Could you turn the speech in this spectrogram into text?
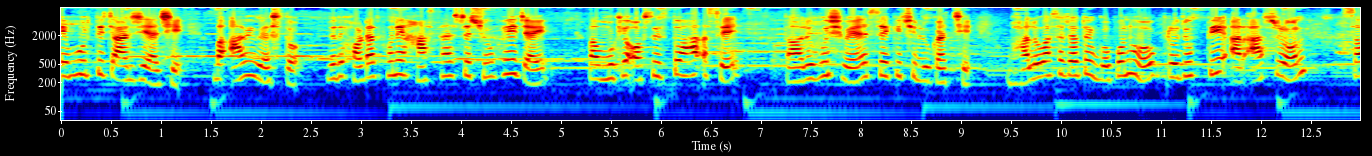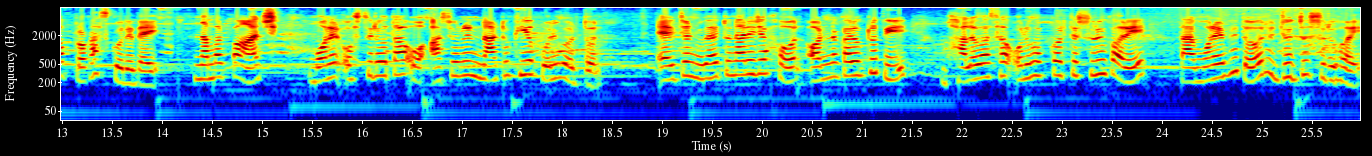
এই মুহূর্তে চার্জে আছে বা আমি ব্যস্ত। যদি হঠাৎ ফোনে হাসতে হাসতে চুপ হয়ে যায় বা মুখে অসুস্থ আসে তাহলে বুঝবে সে কিছু লুকাচ্ছে। ভালোবাসা যতই গোপন হোক, প্রযুক্তি আর আচরণ সব প্রকাশ করে দেয়। নাম্বার পাঁচ, মনের অস্থিরতা ও আচরণের নাটকীয় পরিবর্তন। একজন বিবাহিত নারী যখন অন্য কারও প্রতি ভালোবাসা অনুভব করতে শুরু করে, তার মনের ভিতর যুদ্ধ শুরু হয়।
